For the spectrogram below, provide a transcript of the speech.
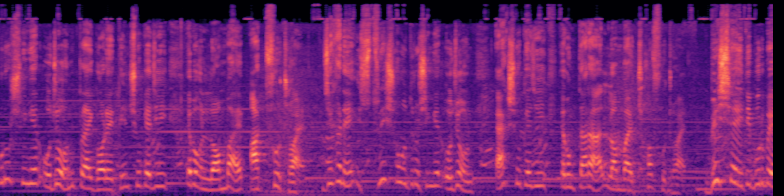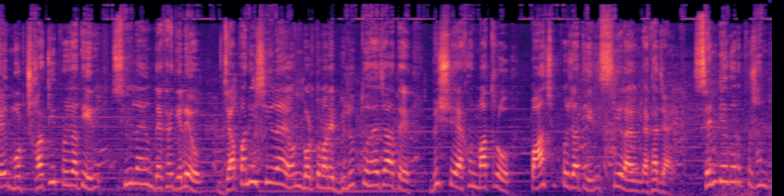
পুরুষ সিংহের ওজন প্রায় গড়ে তিনশো কেজি এবং লম্বায় আট ফুট হয়। যেখানে স্ত্রী সমুদ্র সিংহের ওজন একশো কেজি এবং তারা লম্বায় ছ ফুট হয়। বিশ্বে ইতিপূর্বে মোট ছটি প্রজাতির সি লায়ন দেখা গেলেও জাপানি সি লায়ন বর্তমানে বিলুপ্ত হয়ে যাওয়াতে বিশ্বে এখন মাত্র পাঁচ প্রজাতির সি লায়ন দেখা যায়। সেন্ডিয়াগোর প্রশান্ত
